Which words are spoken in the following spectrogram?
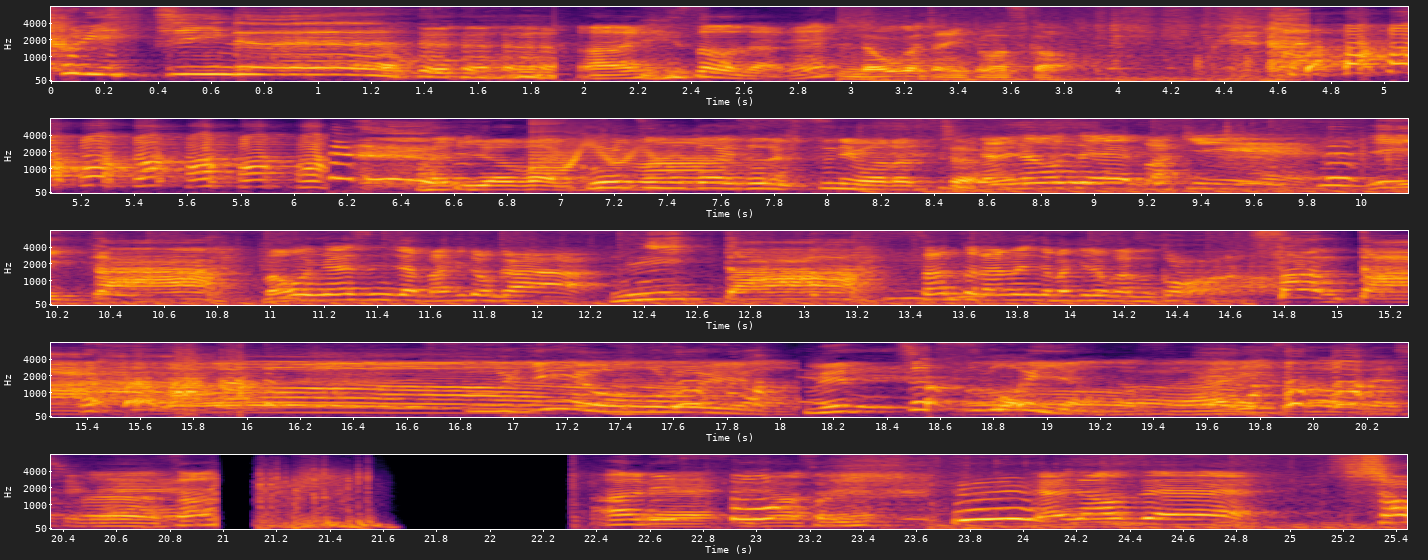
クリスチーヌ ありそうだね。じゃあ岡ちゃんいきますか？やばい。こいつの回答で普通に笑っちゃう。やり直せバキ。いった孫に何すんじゃバキとか。にったサンタなめんなバキとかつこサンタすげえおもろいやん。めっちゃすごいやん。ありそうだしうんねありえーいきますよやり直せ。ショー。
